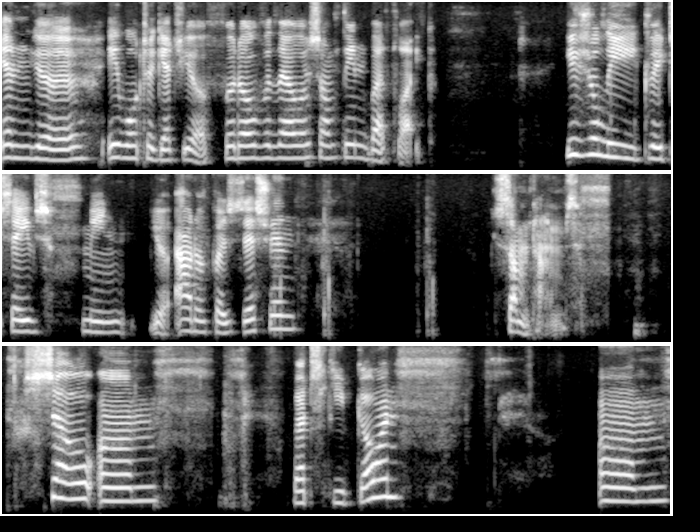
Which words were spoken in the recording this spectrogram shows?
and you're able to get your foot over there or something, but like usually great saves mean you're out of position sometimes. So, um, let's keep going. Um,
